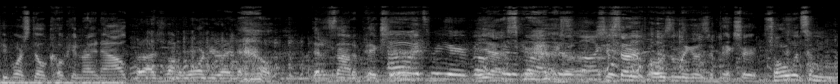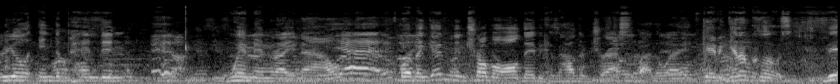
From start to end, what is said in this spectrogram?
People are still cooking right now. But I just want to warn you right now that it's not a picture. Oh, it's for your vlog, Yes, for the vlog, for the vlog. She started posing like it was a picture. So with some real independent women right now Yes. who have been getting in trouble all day because of how they're dressed, by the way. David, get up close. Thi-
